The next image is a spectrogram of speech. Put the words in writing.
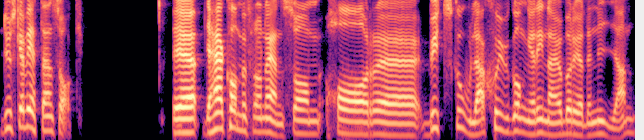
du ska veta en sak. Eh, det här kommer från en som har eh, bytt skola sju gånger innan jag började nian.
